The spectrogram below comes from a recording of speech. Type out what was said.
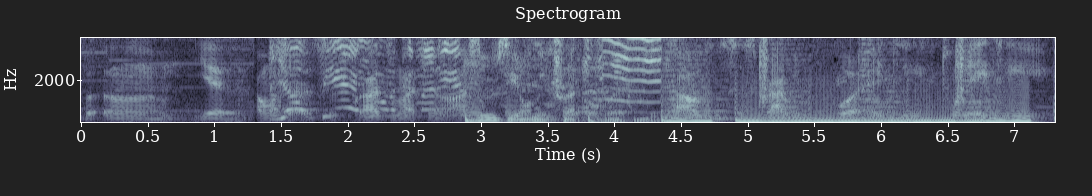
But um, yeah, I want y'all to subscribe to my channel. I know Susie on the track. thousand subscribers before 18, 2018.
